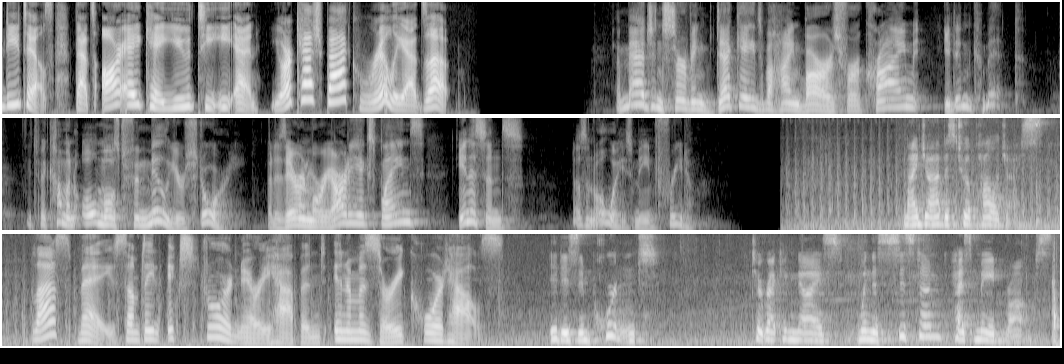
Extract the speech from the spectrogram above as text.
details. That's R A K U T E N. Your cash back really adds up. Imagine serving decades behind bars for a crime you didn't commit. It's become an almost familiar story. But as Erin Moriarty explains, innocence doesn't always mean freedom. My job is to apologize. Last May, something extraordinary happened in a Missouri courthouse. It is important to recognize when the system has made wrongs.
